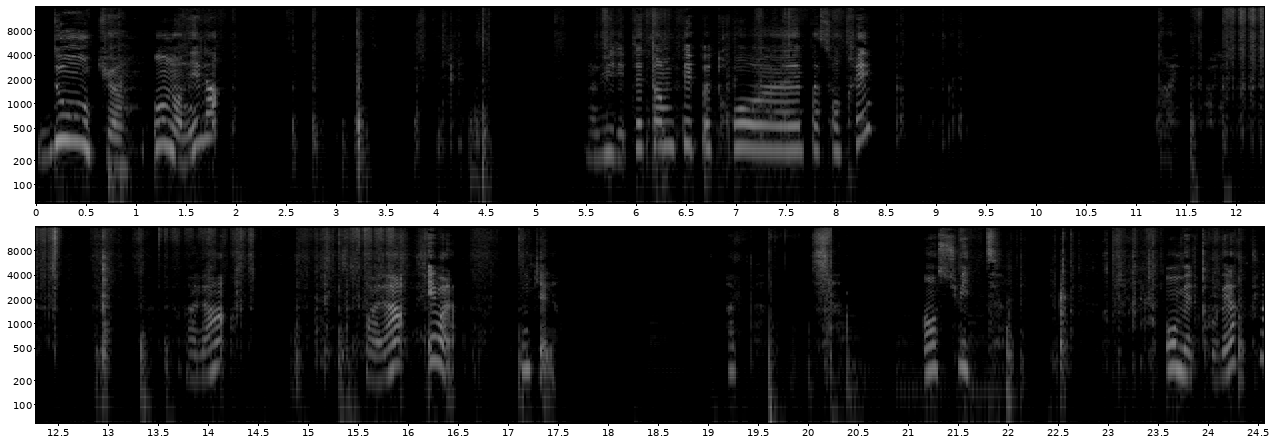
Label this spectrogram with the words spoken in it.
Donc, on en est là. Lui, il est peut-être un petit peu trop euh, pas centré. Voilà. Voilà. Et voilà. Nickel. Ensuite, on met le couvercle.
